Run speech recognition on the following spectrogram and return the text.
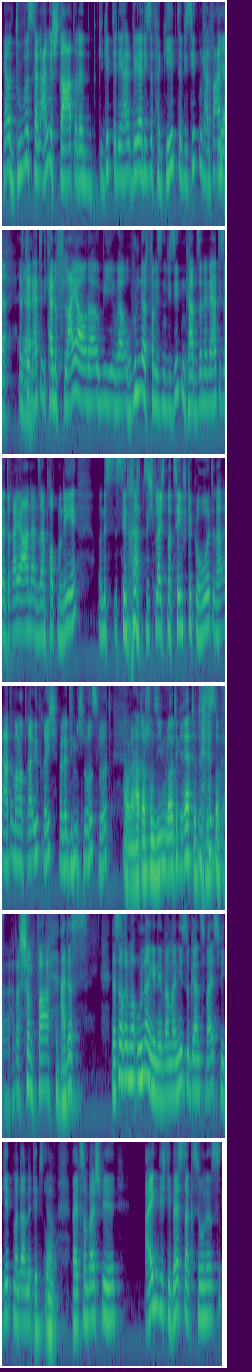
Ja, und du wirst halt angestarrt oder gibt er dir halt wieder diese vergilbte Visitenkarte. Vor allem, Ja, er ja. hatte keine Flyer oder irgendwie über 100 von diesen Visitenkarten, sondern der hat die seit drei Jahren da in seinem Portemonnaie und ist, ist den, hat sich vielleicht mal zehn Stück geholt und er hat immer noch drei übrig, weil er die nicht los wird. Aber dann hat er schon sieben Leute gerettet. Das ist doch. Da hat er schon ein paar. Ah, das, das ist auch immer unangenehm, weil man nie so ganz weiß, wie geht man damit jetzt um. Ja. Weil zum Beispiel eigentlich die beste Aktion ist,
